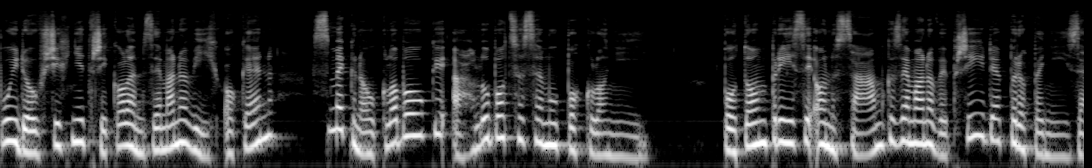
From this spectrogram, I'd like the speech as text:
půjdou všichni tři kolem Zemanových oken, smeknou klobouky a hluboce se mu pokloní. Potom prý si on sám k Zemanovi přijde pro peníze.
